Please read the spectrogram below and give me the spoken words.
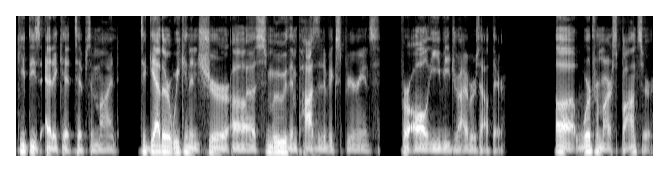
keep these etiquette tips in mind. Together, we can ensure a smooth and positive experience for all EV drivers out there. Uh, word from our sponsor.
